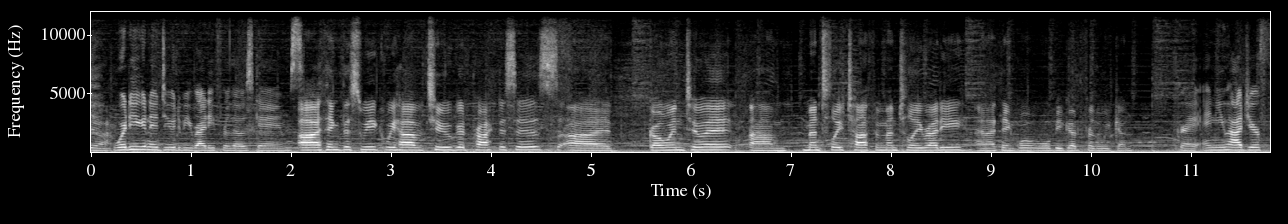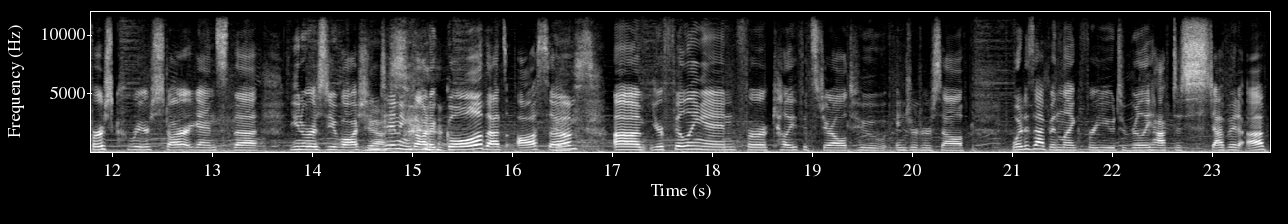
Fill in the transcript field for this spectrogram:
Yeah. What are you going to do to be ready for those games? Uh, I think this week we have two good practices. Uh, go into it um, mentally tough and mentally ready, and I think we'll, we'll be good for the weekend. Great, and you had your first career start against the University of Washington Yes. and got a goal. That's awesome. Yes. Um, you're filling in for Kelly Fitzgerald, who injured herself. What has that been like for you to really have to step it up?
